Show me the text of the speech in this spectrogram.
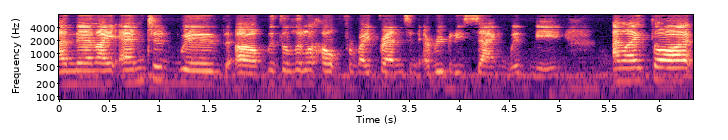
And then I ended with uh, with a little help from my friends, and everybody sang with me. And I thought,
